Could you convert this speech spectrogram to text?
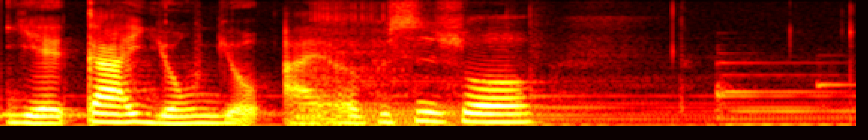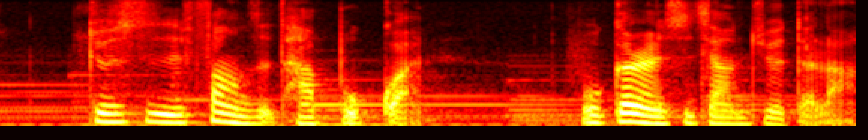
也该拥有爱，而不是说就是放着他不管。我个人是这样觉得啦。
